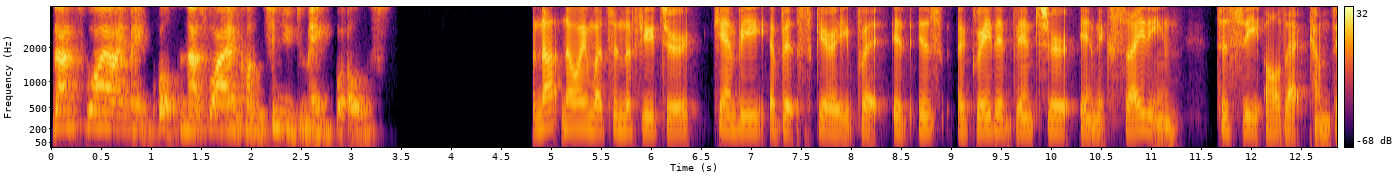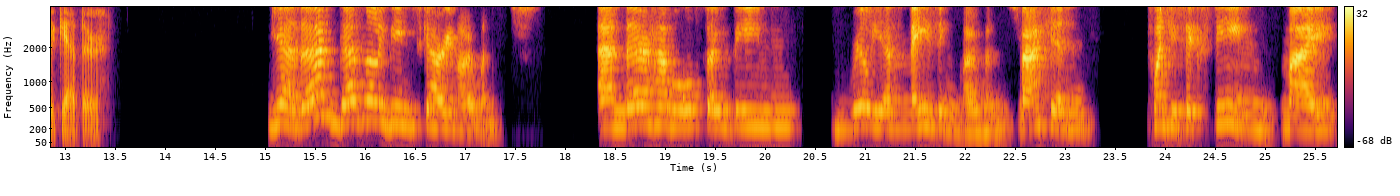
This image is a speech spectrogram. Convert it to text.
that's why I make quilts and that's why I continue to make quilts. Not knowing what's in the future can be a bit scary, but it is a great adventure and exciting to see all that come together. Yeah, there have definitely been scary moments. And there have also been really amazing moments. Back in 2016, my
